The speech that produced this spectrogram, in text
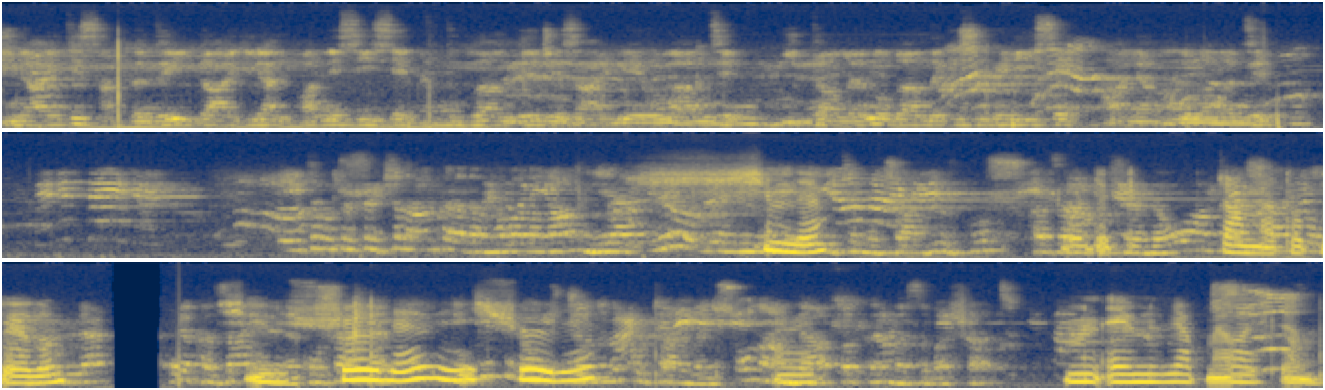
Cinayeti sakladığı iddia edilen annesi ise tutuklandığı cezaevine yollandı. İddiaların odağındaki şüpheli ise hala bulunamadı. Eğitim uçuşu için Ankara'dan havalanan yerli ve milli Şimdi eğitim uçağı Hürkuş kaza buradaki geçirdi. O anda camları şahit toplayalım. Şimdi şöyle ve şöyle Evet. hemen evimizi yapmaya başlayalım.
